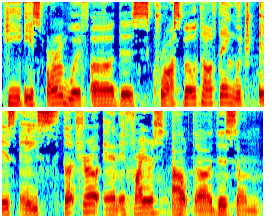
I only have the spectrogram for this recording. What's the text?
he is armed with uh, this crossbow type thing, which is a stud and it fires out uh, this um,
